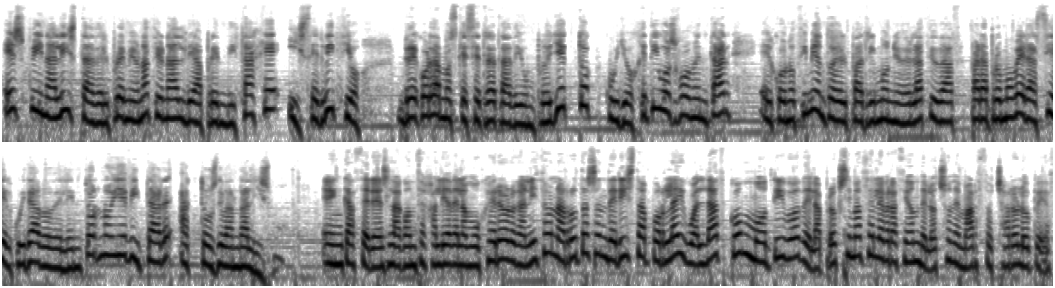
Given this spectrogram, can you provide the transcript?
es finalista del Premio Nacional de Aprendizaje y Servicio. Recordamos que se trata de un proyecto cuyo objetivo es fomentar el conocimiento del patrimonio de la ciudad para promover así el cuidado del entorno y evitar actos de vandalismo. En Cáceres, la Concejalía de la Mujer organiza una ruta senderista por la igualdad con motivo de la próxima celebración del 8 de marzo. Charo López.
